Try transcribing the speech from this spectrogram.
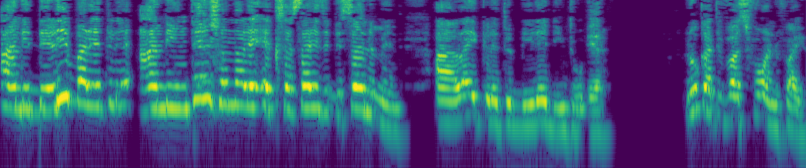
and deliberately and intentionally exercise discernment are likely to be led into error. Look at verse 4 and 5.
